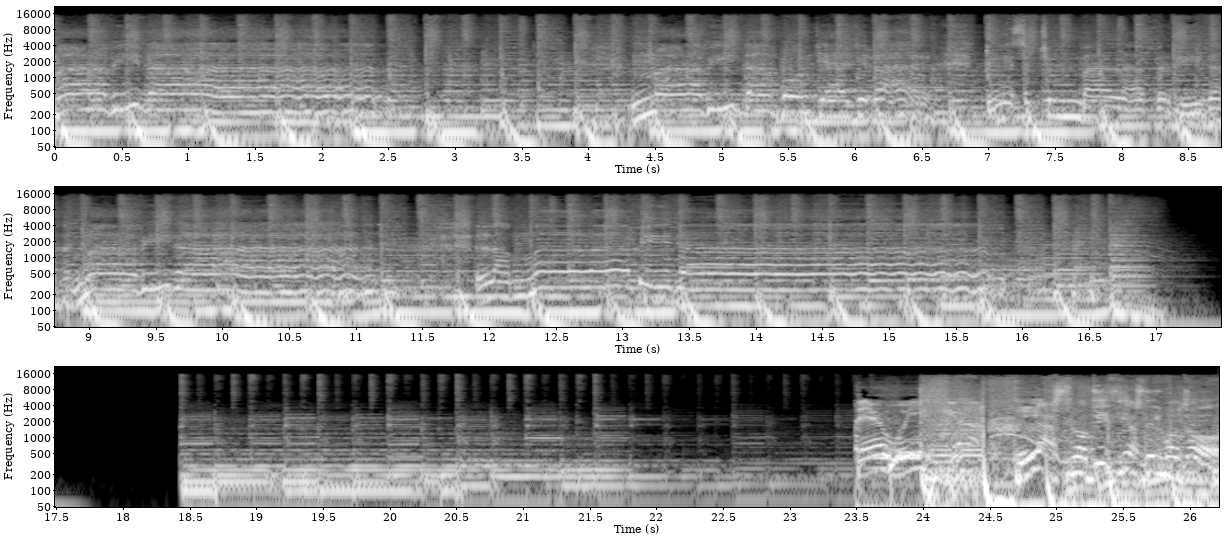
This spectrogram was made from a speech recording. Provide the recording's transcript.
Mala vida. Mala vida voy a llevar. Has hecho un bala perdida. Mala vida. La mala vida. Las noticias del motor.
